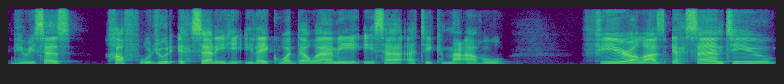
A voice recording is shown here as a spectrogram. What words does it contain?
And here he says, خف وجود إحسانه إليك ودوام إساءتك معه Fear Allah's ihsan to you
